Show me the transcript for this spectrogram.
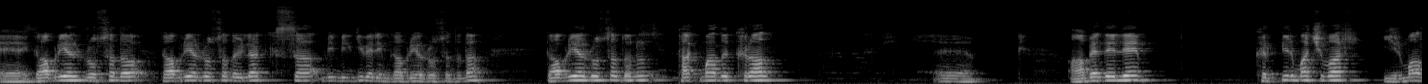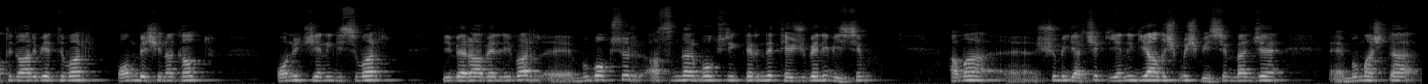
e, Gabriel Rosado Gabriel Rosado ile kısa bir bilgi vereyim Gabriel Rosado'dan. Gabriel Rosado'nun takmadığı kral e, ABD'li 41 maçı var. 26 galibiyeti var. 15'i nakalt. 13 yenilgisi var. Bir beraberliği var. E, bu boksör aslında boks ringlerinde tecrübeli bir isim. Ama e, şu bir gerçek yenilgiye alışmış bir isim. Bence e, bu maçta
